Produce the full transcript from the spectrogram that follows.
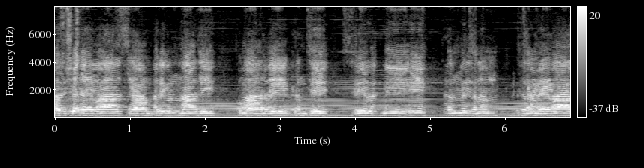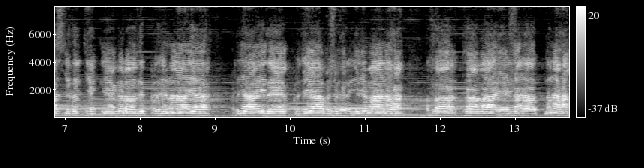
आशिष एवास्याम् परिगृह्णादि। ग्रन्थि प्रजननाय। प्रजायते प्रजया पशुभिर्यजमानः अथवा अर्थो वा एष आत्मनः।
